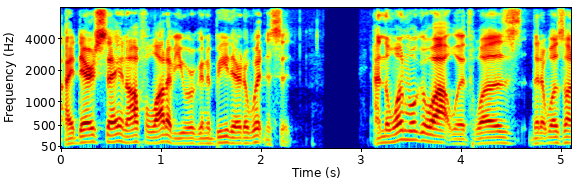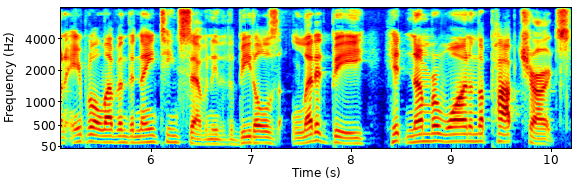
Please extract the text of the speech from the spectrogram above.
I dare say an awful lot of you are going to be there to witness it. And the one we'll go out with was that it was on April 11th, 1970, that the Beatles' Let It Be hit number one on the pop charts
